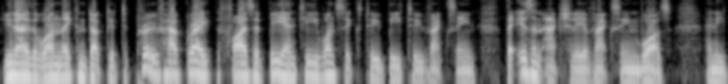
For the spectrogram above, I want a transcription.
You know, the one they conducted to prove how great the Pfizer BNT 162b2 vaccine that isn't actually a vaccine was. And he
